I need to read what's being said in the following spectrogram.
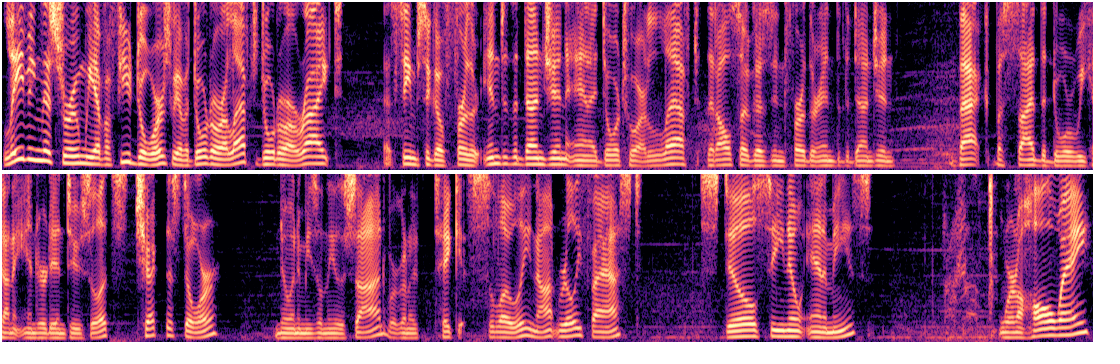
leaving this room, we have a few doors. We have a door to our left, a door to our right that seems to go further into the dungeon, and a door to our left that also goes in further into the dungeon, back beside the door we kind of entered into. So, let's check this door. No enemies on the other side. We're going to take it slowly, not really fast. Still see no enemies. We're in a hallway,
